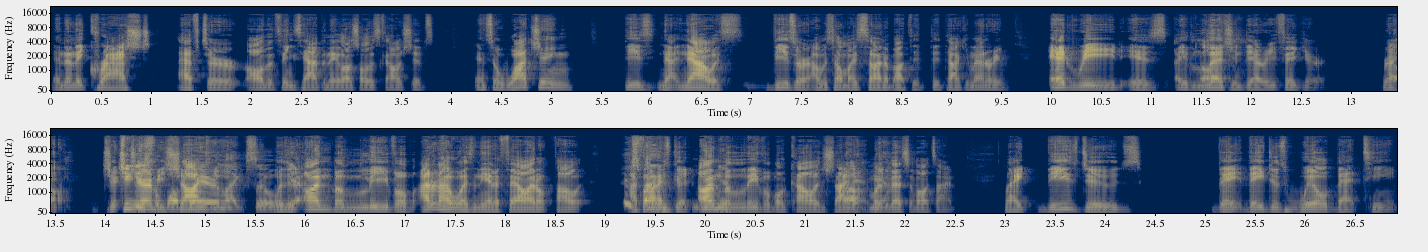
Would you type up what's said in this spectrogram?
and then they crashed after all the things happened. They lost all the scholarships, and so watching these now, now it's these are I was telling my son about the, the documentary. Ed Reed is a Oh. legendary figure, right? Oh, Genius Jeremy football player, Shockey like so. was an yeah. unbelievable. I don't know how it was in the NFL. I don't follow. It's I thought it was good. Yeah. Unbelievable college tight Oh, end, one of the best of all time. Like these dudes, they they just willed that team.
